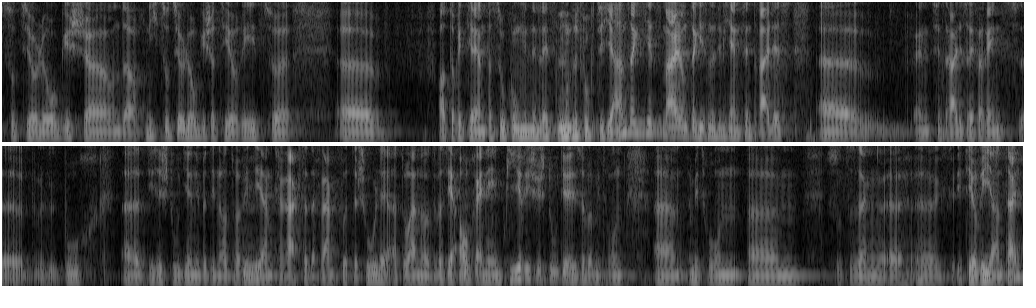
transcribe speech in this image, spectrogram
soziologischer und auch nicht soziologischer Theorie zur äh, autoritären Versuchungen in den letzten 150 Jahren, sage ich jetzt mal. Und da ist natürlich ein zentrales äh, ein zentrales Referenzbuch, äh, diese Studien über den autoritären mhm. Charakter der Frankfurter Schule, Adorno, was ja auch eine empirische Studie ist, aber mit hohem mit hohen ähm, sozusagen Theorieanteil.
